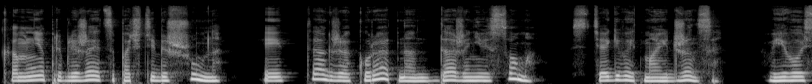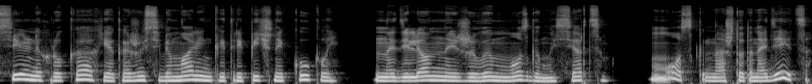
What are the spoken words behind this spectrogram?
Ко мне приближается почти бесшумно и также аккуратно, даже невесомо, стягивает мои джинсы. В его сильных руках я кажусь себе маленькой тряпичной куклой, наделенной живым мозгом и сердцем. Мозг на что-то надеется,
